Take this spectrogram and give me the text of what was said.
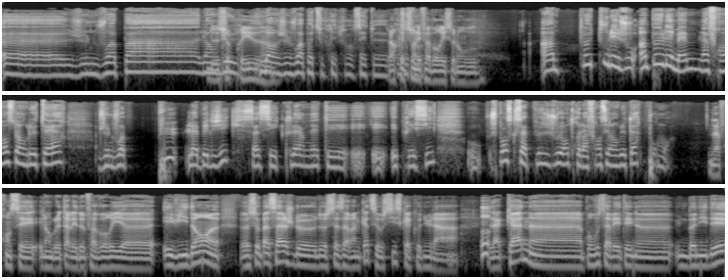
Euh, je ne vois pas de surprise. Non, je ne vois pas de surprise pour cette. Alors, quels sont les favoris selon vous? Un peu tous les jours, un peu les mêmes. La France, l'Angleterre. Je ne vois plus la Belgique. Ça, c'est clair, net et, et précis. Je pense que ça peut jouer entre la France et l'Angleterre pour moi la France et, l'Angleterre, les deux favoris euh, évidents. Euh, euh, ce passage de, 16 à 24, c'est aussi ce qu'a connu la, mm. la Cannes. pour vous, ça avait été une, bonne idée.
